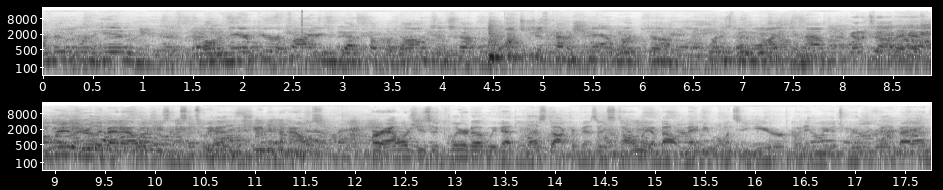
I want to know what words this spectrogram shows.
I know you went ahead and bought an air purifier, you've got a couple of dogs and stuff. Why don't you just kind of share what, uh, what it's been like and how? I've got a child that has really, really bad allergies, and since we had the machine in the house, her allergies have cleared up. We've had less doctor visits to only about maybe once a year when it, it's really, really bad.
